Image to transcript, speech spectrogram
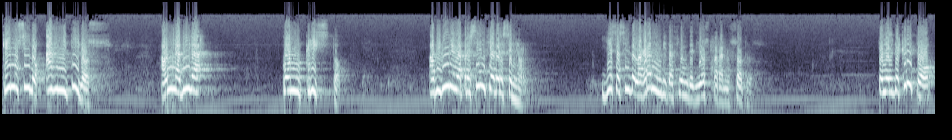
que hemos sido admitidos a una vida con Cristo, a vivir en la presencia del Señor. Y esa ha sido la gran invitación de Dios para nosotros. En el decreto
